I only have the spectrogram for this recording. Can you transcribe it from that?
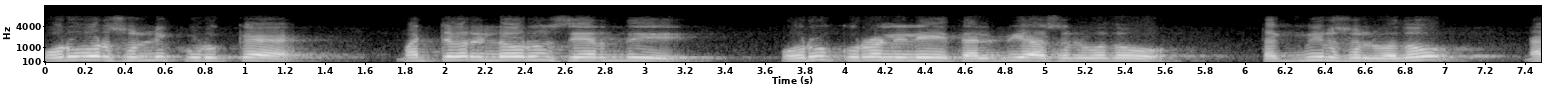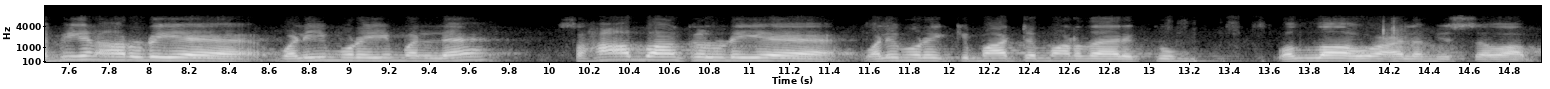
ஒருவர் சொல்லிக் கொடுக்க மற்றவர் எல்லோரும் சேர்ந்து ஒரு குரலிலே தல்பியா சொல்வதோ தக்பீர் சொல்வதோ நபிகனாருடைய வழிமுறையும் அல்ல சஹாபாக்களுடைய வழிமுறைக்கு மாற்றமானதாக இருக்கும். வல்லாஹு அலம் இஸ்ஸவாப்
